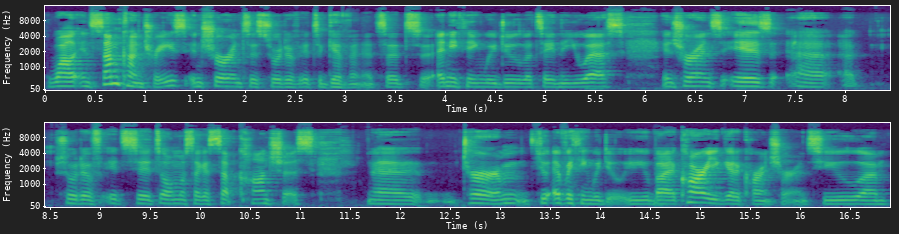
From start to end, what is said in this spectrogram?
while in some countries insurance is sort of it's a given. It's it's anything we do let's say in the US insurance is uh, a, sort of it's it's almost like a subconscious uh, term to everything we do. You buy a car, you get a car insurance. You um,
